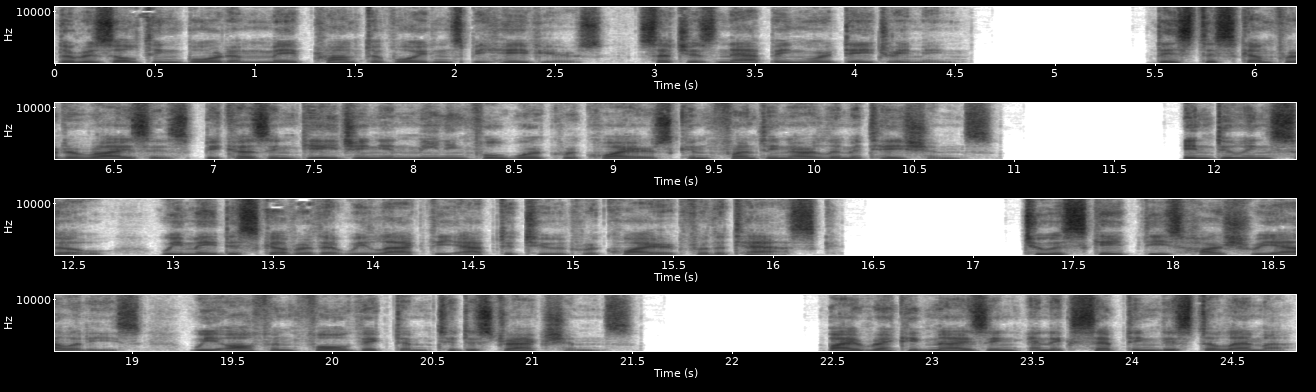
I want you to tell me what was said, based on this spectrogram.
The resulting boredom may prompt avoidance behaviors, such as napping or daydreaming. This discomfort arises because engaging in meaningful work requires confronting our limitations. In doing so, we may discover that we lack the aptitude required for the task. To escape these harsh realities, we often fall victim to distractions. By recognizing and accepting this dilemma,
